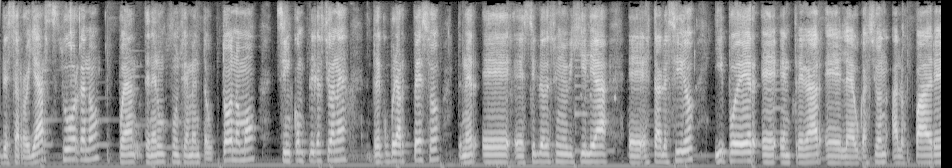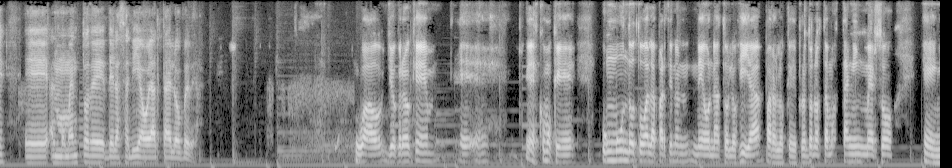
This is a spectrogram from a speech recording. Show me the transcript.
desarrollar su órgano, puedan tener un funcionamiento autónomo, sin complicaciones, recuperar peso, tener eh, ciclo de sueño y vigilia establecido y poder entregar la educación a los padres al momento de, de la salida o el alta de los bebés. Wow, yo creo que es como que un mundo toda la parte de neonatología, para los que de pronto no estamos tan inmersos en,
